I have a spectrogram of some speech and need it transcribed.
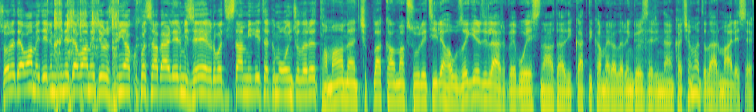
Sonra devam edelim. Yine devam ediyoruz Dünya Kupası haberlerimize. Hırvatistan milli takımı oyuncuları tamamen çıplak kalmak suretiyle havuza girdiler ve bu esnada dikkatli kameraların gözlerinden kaçamadılar maalesef.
